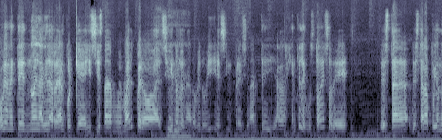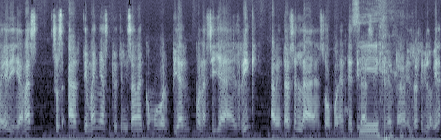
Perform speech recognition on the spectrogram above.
obviamente no en la vida real porque ahí sí está muy mal, pero siguiéndolo en la WWE es impresionante y a la gente le gustó eso de, de estar de estar apoyando a él y además sus artimañas que utilizaba como golpear con la silla el ring, aventársela a su oponente, Ah, tirarse sí. y que el, el referee lo viera.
